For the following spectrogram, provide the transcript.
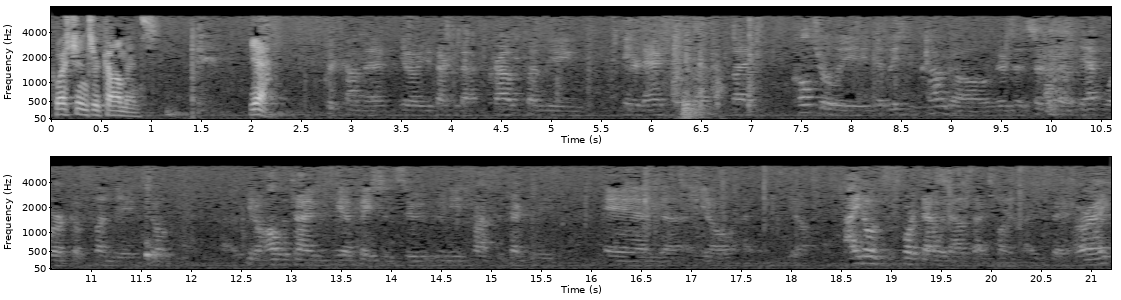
Questions or comments? Yeah. Quick comment. You know, you talked about crowdfunding internationally, but, culturally, at least in Congo, there's a certain network of funding. So, uh, you know, all the time we have patients who, who need prostatectomy, and uh, you know, you know, I don't support that with outside funds. I say, all right,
